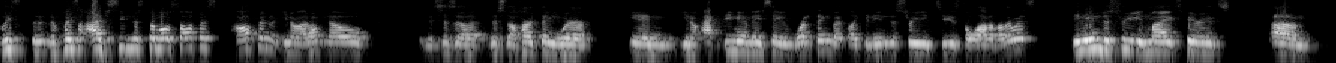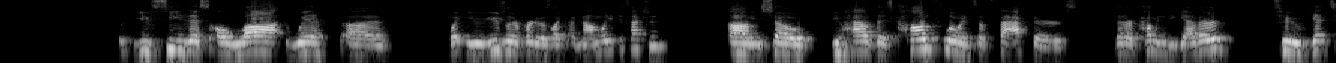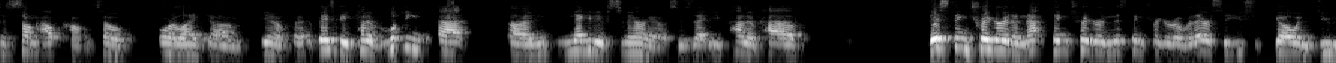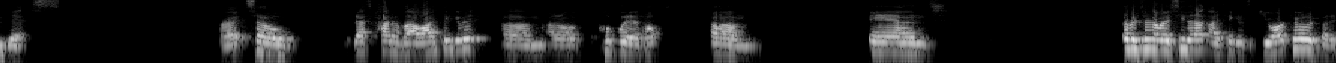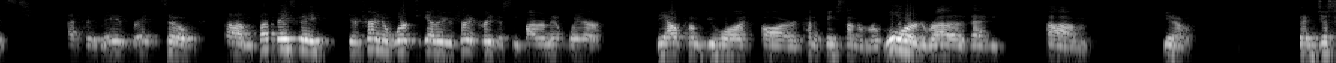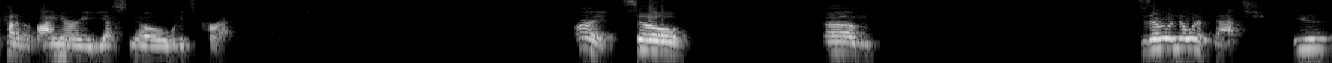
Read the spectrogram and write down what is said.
at least the, place I've seen this the most office, often, you know, I don't know, this is a this is a hard thing where in you know academia may say one thing, but like in industry, it's used a lot of other ways. In industry, in my experience, um, you see this a lot with uh, what you usually refer to as like anomaly detection. Um, so you have this confluence of factors that are coming together to get to some outcome. So, or like, um, you know, uh, basically kind of looking at uh, negative scenarios is that you kind of have this thing triggered and that thing triggered and this thing triggered over there. So you should go and do this. All right, so that's kind of how I think of it. Um, I don't know, hopefully it helps. Um, and every time I see that, I think it's a QR code, but it's actually a maze, right? So, um, but basically you're trying to work together, you're trying to create this environment where the outcomes you want are kind of based on a reward rather than, um, you know, than just kind of a binary yes, no, it's correct. All right, so um, does everyone know what a batch is?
